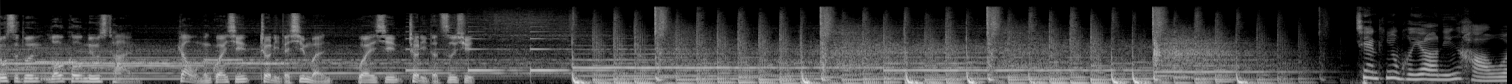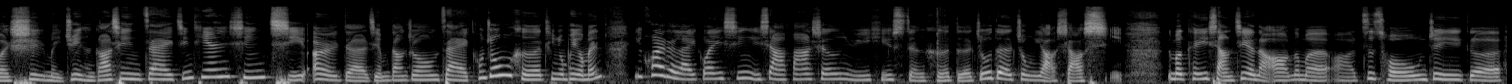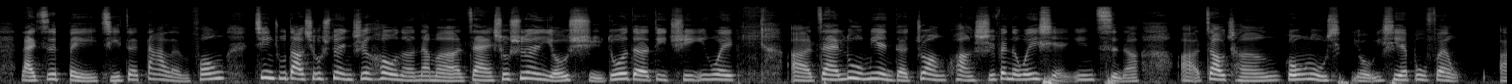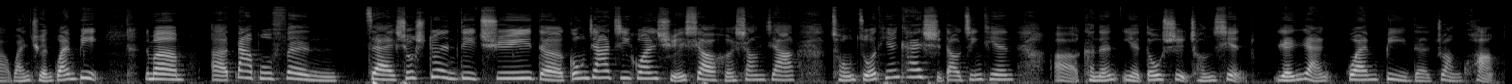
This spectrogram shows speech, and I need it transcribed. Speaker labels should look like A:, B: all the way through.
A: 休斯敦 Local News Time，让我们关心这里的新闻，关心这里的资讯。
B: 亲爱的听众朋友，您好，我是美俊，很高兴在今天星期二的节目当中，在空中和听众朋友们一块儿的来关心一下发生于 Houston 和德州的重要消息。那么可以想见的啊，那么啊，自从这一个来自北极的大冷风进驻到休斯顿之后呢，那么在休斯顿有许多的地区，因为啊，在路面的状况十分的危险，因此呢，啊，造成公路。有一些部分啊、完全关闭，那么呃大部分在休斯顿地区的公家机关、学校和商家，从昨天开始到今天，呃可能也都是呈现仍然关闭的状况。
